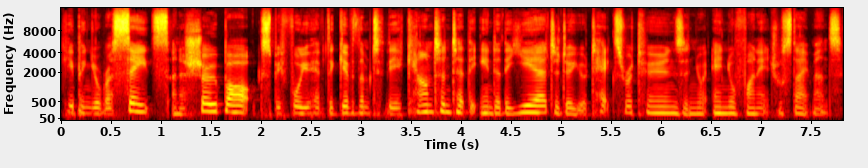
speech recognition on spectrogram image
keeping your receipts in a shoebox before you have to give them to the accountant at the end of the year to do your tax returns and your annual financial statements.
